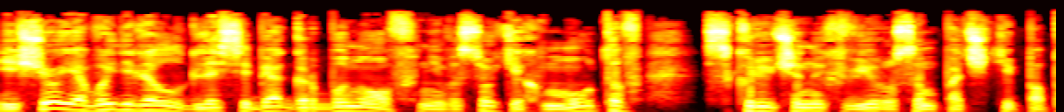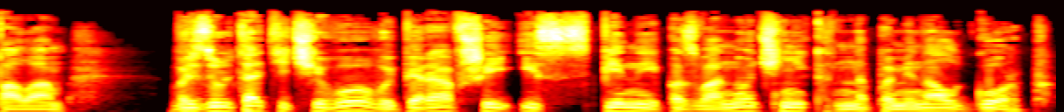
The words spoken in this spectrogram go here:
еще я выделил для себя горбунов, невысоких мутов, скрюченных вирусом почти пополам, в результате чего выпиравший из спины позвоночник напоминал горб.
